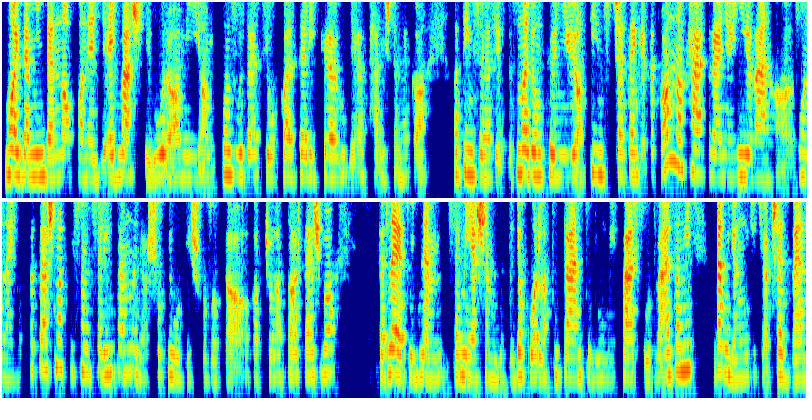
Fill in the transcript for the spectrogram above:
majdnem minden nap van egy, egy másfél óra, ami, ami konzultációkkal telik, ugye hát hál' Istennek a, a Teams-en ezért ez nagyon könnyű, a Teams csetenket, tehát vannak hátrányai nyilván az online oktatásnak, viszont szerintem nagyon sok jót is hozott a, a kapcsolattartásba, tehát lehet, hogy nem személyesen, hogy a gyakorlat után tudunk még pár szót váltani, de ugyanúgy, hogyha a chatben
